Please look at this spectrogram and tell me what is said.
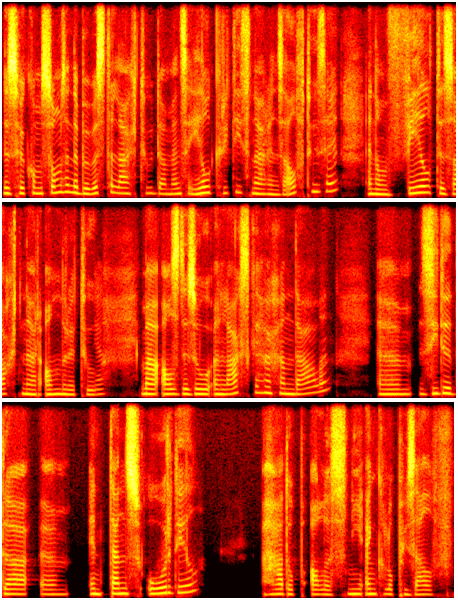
dus je komt soms in de bewuste laag toe dat mensen heel kritisch naar hunzelf toe zijn en dan veel te zacht naar anderen toe. Ja. Maar als de zo een laagje gaan dalen, um, zie je dat um, intens oordeel gaat op alles, niet enkel op jezelf.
